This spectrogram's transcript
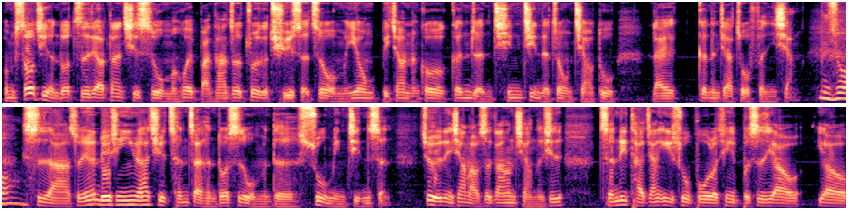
我们收集很多资料，但其实我们会把它做做一个取舍之后，我们用比较能够跟人亲近的这种角度来跟人家做分享。没错，是啊，首先流行音乐它其实承载很多是我们的庶民精神，就有点像老师刚刚讲的，其实成立台江艺术部落，其实不是要要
